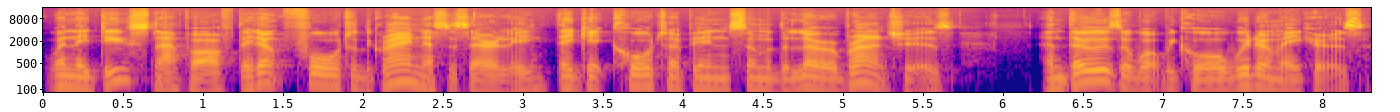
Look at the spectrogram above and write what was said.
when they do snap off, they don't fall to the ground necessarily. They get caught up in some of the lower branches, and those are what we call widowmakers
